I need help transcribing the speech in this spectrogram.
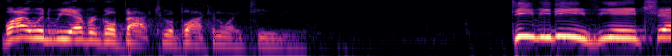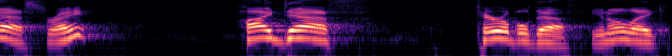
Why would we ever go back to a black and white TV? DVD, VHS, right? High def, terrible def, you know, like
